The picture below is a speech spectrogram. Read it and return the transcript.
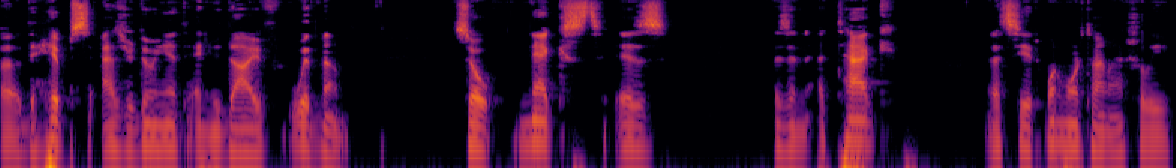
uh, the hips as you're doing it and you dive with them. So next is is an attack. Let's see it one more time actually.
